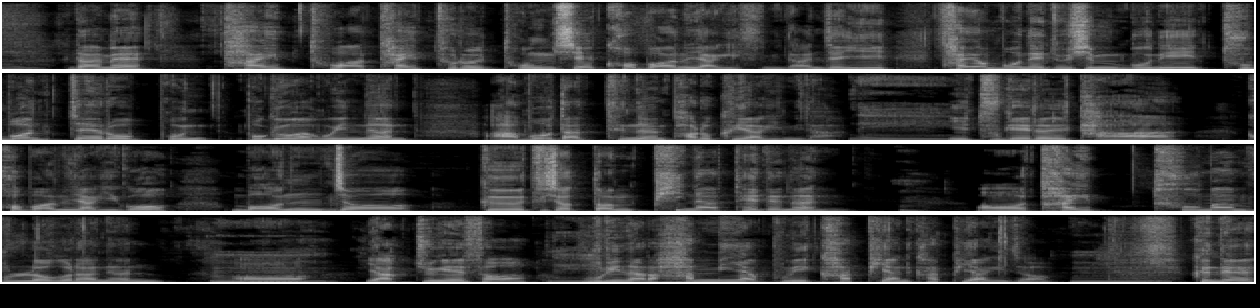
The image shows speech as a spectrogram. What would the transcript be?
음. 그다음에 타입 2와 타입 2를 동시에 커버하는 약이 있습니다. 이제 이 사연 보내주신 분이 두 번째로 본, 복용하고 있는 아보다트는 바로 그 약입니다. 네. 이두 개를 다 커버하는 약이고 먼저 그 드셨던 피나테드는 어 타입 2만 블록을 하는 음. 어 약 중에서 네. 우리나라 한미약품이 카피한 카피약이죠. 음. 근데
